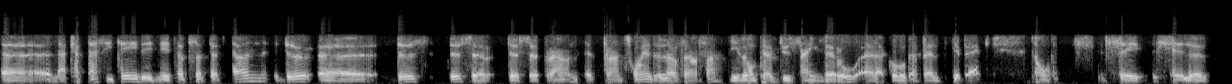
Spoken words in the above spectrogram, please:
la capacité des, peuples autochtones de, de, de, se, de se prendre, prendre soin de leurs enfants. Ils ont perdu 5-0 à la Cour d'appel du Québec. Donc, c'est le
